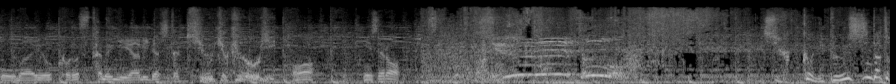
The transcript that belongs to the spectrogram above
お前を殺すために編み出した究極奥義。おう見せろ。10個に分身だと。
